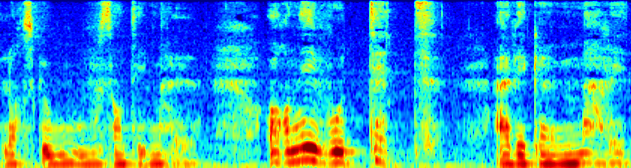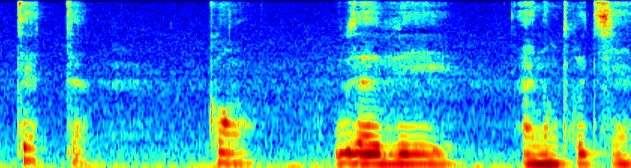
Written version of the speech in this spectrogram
lorsque vous vous sentez mal. Ornez vos têtes avec un marais-tête quand vous avez un entretien,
